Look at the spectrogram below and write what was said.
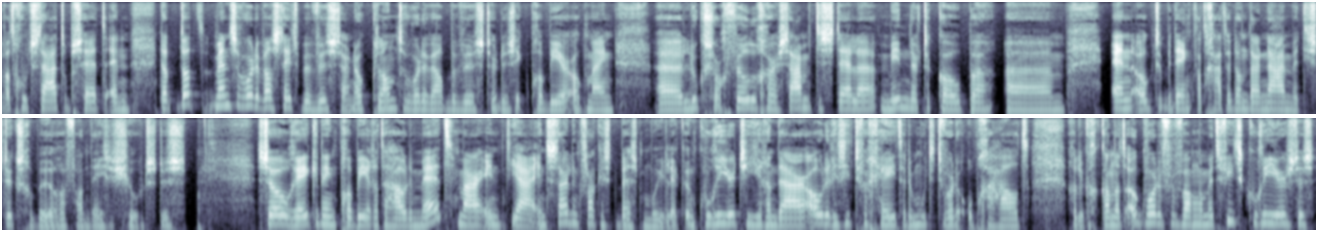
wat goed staat op zet. En dat, dat mensen worden wel steeds bewuster. En ook klanten worden wel bewuster. Dus ik probeer ook mijn look zorgvuldiger samen te stellen, minder te kopen. Um, en ook te bedenken wat gaat er dan daarna met die stuks gebeuren van deze shoots. Dus zo rekening proberen te houden met. Maar in, ja, in het stylingvak is het best moeilijk. Een koeriertje hier en daar. Oh, er is iets vergeten. Er moet iets worden opgehaald. Gelukkig kan dat ook worden vervangen met fietscouriers. Dus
